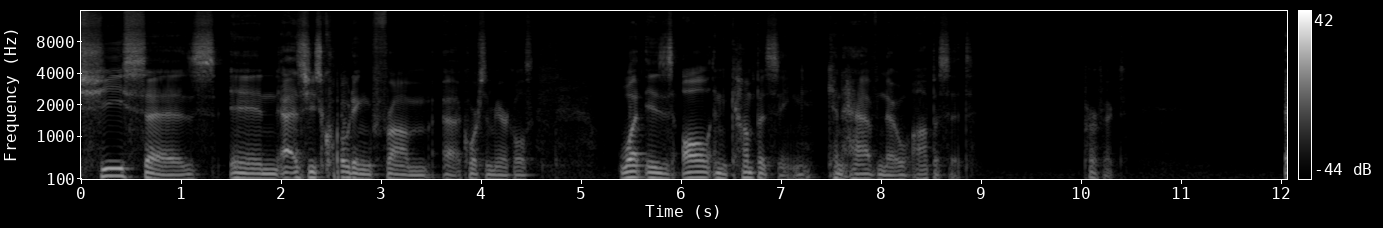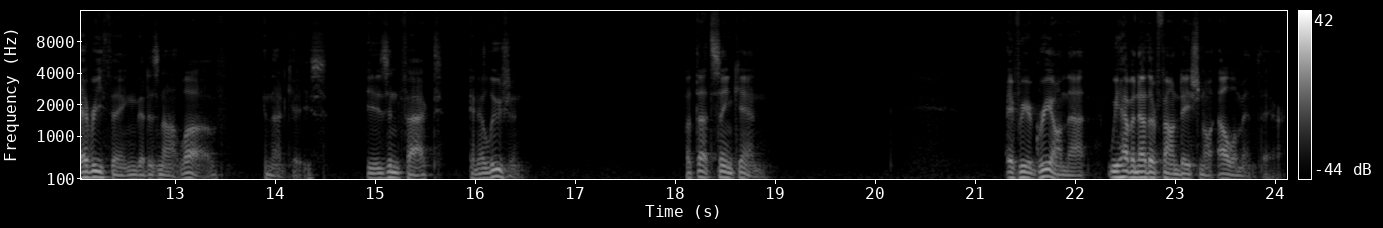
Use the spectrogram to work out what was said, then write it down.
she says, in as she's quoting from uh, Course in Miracles, what is all encompassing can have no opposite. Perfect. Everything that is not love, in that case, is in fact an illusion. Let that sink in if we agree on that, we have another foundational element there.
